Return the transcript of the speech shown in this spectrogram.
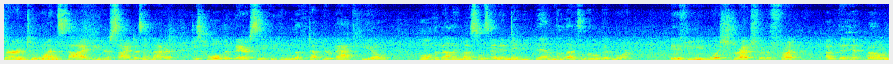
turn to one side, either side, doesn't matter, just hold it there. See if you can lift up your back heel, hold the belly muscles in, and maybe bend the legs a little bit more. If you need more stretch for the front of the hip bone,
